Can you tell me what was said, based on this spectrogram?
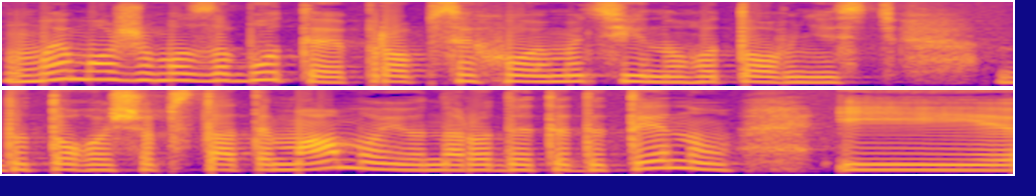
Ми можемо забути про психоемоційну готовність до того, щоб стати мамою, народити дитину і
